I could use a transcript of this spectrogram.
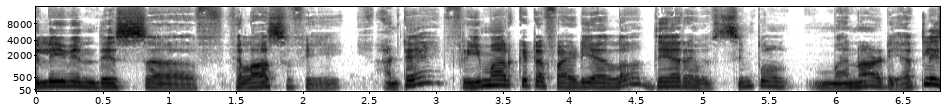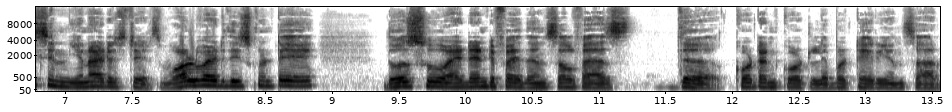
believe in this philosophy అంటే ఫ్రీ మార్కెట్ ఆఫ్ ఐడియాలో they are simple minority at least in United States worldwide తీసుకుంటే those who identify themselves as the quote and quote libertarians are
